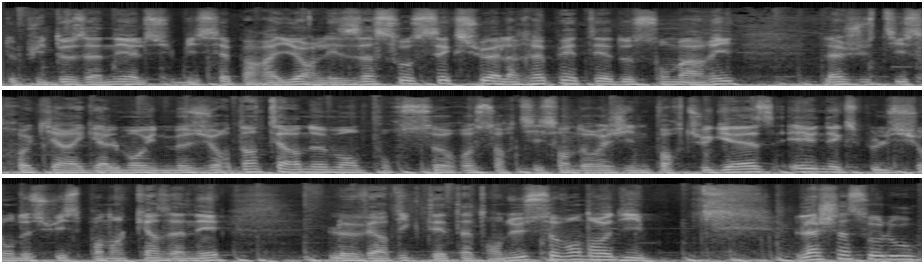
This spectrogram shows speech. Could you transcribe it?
Depuis deux années, elle subissait par ailleurs les assauts sexuels répétés de son mari. La justice requiert également une mesure d'internement pour ce ressortissant d'origine portugaise et une expulsion de Suisse pendant 15 années. Le verdict est attendu ce vendredi. La chasse au loup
